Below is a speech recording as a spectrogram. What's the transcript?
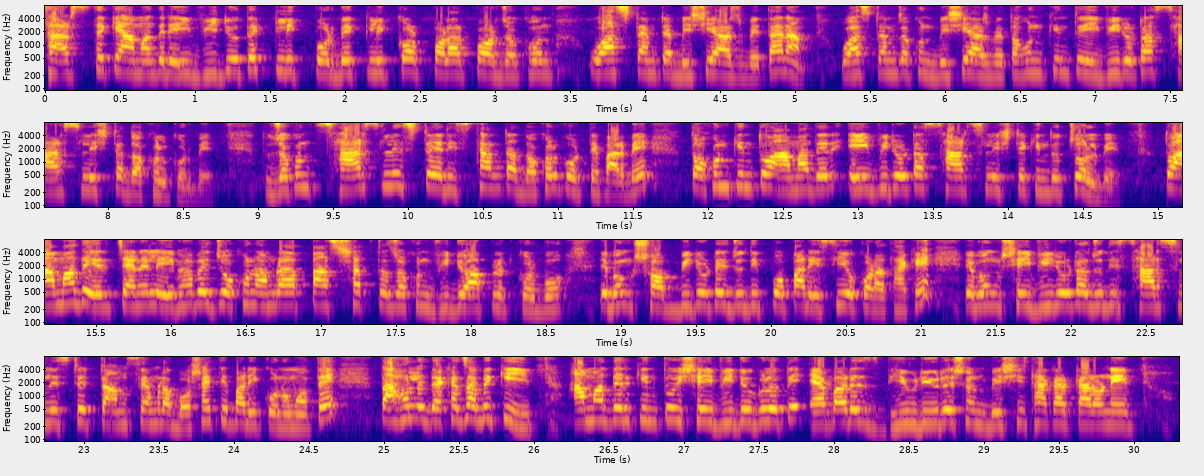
সার্চ থেকে আমাদের এই ভিডিওতে ক্লিক করবে ক্লিক করার পর যখন ওয়াচ টাইমটা বেশি আসবে, তাই না? ওয়াচ টাইম যখন বেশি আসবে, তখন কিন্তু এই ভিডিওটা সার্চ লিস্টটা দখল করবে। তো যখন সার্চ লিস্টের স্থানটা দখল করতে পারবে, তখন কিন্তু আমাদের এই ভিডিওটা সার্চ লিস্টে কিন্তু চলবে। তো আমাদের চ্যানেলে এইভাবে যখন আমরা পাঁচ সাতটা যখন ভিডিও আপলোড করব এবং সব ভিডিওতে যদি প্রপার এসিও করা থাকে এবং সেই ভিডিওটা যদি সার্চ লিস্টের টার্মসে আমরা বসাইতে পারি কোনো মতে, তাহলে দেখা যাবে কি, আমাদের কিন্তু সেই ভিডিওগুলোতে অ্যাভারেজ ভিউ ডিউরেশন বেশি থাকার কারণে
